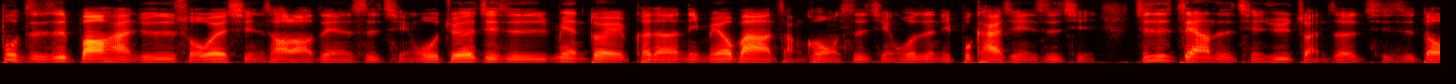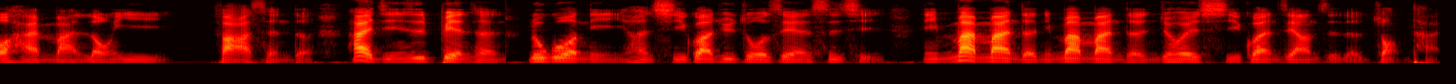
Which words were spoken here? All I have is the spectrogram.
不只是包含就是所谓性骚扰这件事情，我觉得其实面对可能你没有办法掌控的事情，或者你不开心的事情，其实这样子情绪转折其实都还蛮容易发生的。它已经是变成，如果你很习惯去做这件事情，你慢慢的，你慢慢的，你就会习惯这样子的状态。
